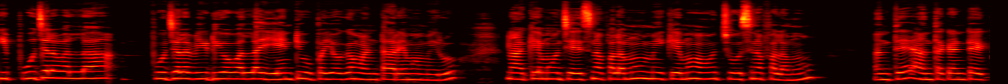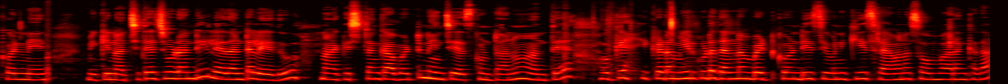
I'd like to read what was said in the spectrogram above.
ఈ పూజల వల్ల పూజల వీడియో వల్ల ఏంటి ఉపయోగం అంటారేమో మీరు? నాకేమో చేసిన ఫలము మీకేమో చూసిన ఫలము. అంతే అంతకంటే ఎక్కువ నేను మీకు నచ్చితే చూడండి లేదంటే లేదు. నాకు ఇష్టం కాబట్టి నేను చేసుకుంటాను అంతే. ఓకే ఇక్కడ మీరు కూడా దండం పెట్టుకోండి శివునికి శ్రావణ సోమవారం కదా.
